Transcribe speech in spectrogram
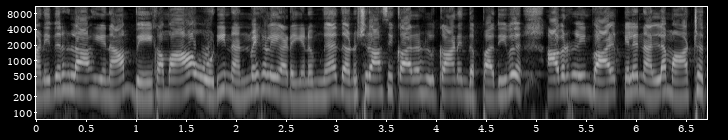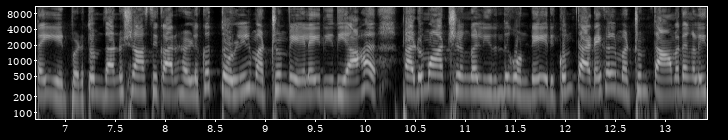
மனிதர்களாகிய நாம் வேகமாக ஓடி நன்மைகளை அடையணுங்க தனுஷ் ராசிக்காரர்களுக்கான இந்த பதிவு அவர்களின் வாழ்க்கையில நல்ல மாற்றத்தை ஏற்படுத்தும். தனுஷ் ராசிக்காரர்களுக்கு தொழில் மற்றும் வேலை ரீதியாக தடுமாற்றங்கள் இருந்து கொண்டே இருக்கும். தடைகள் மற்றும் தாமதங்களை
